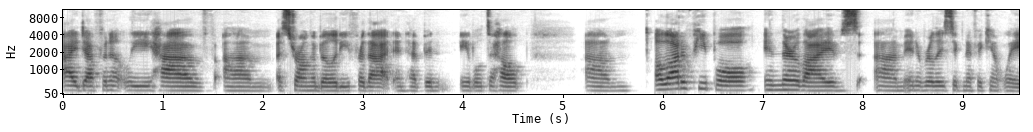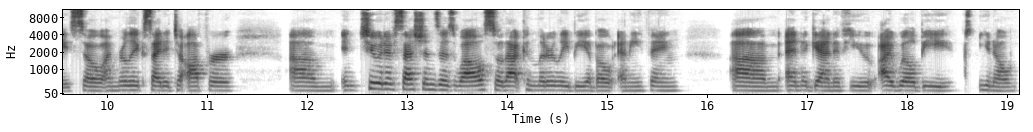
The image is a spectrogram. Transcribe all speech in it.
I definitely have um, a strong ability for that and have been able to help um, a lot of people in their lives um, in a really significant way. So I'm really excited to offer um, intuitive sessions as well. So that can literally be about anything. And again, if you, I will be, you know,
